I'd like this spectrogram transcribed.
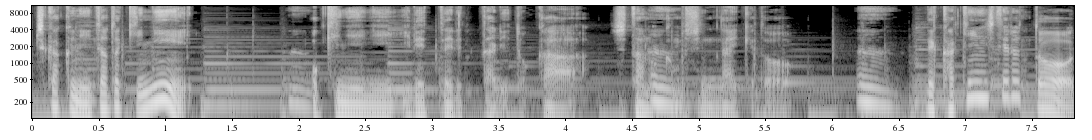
近くにいた時に、うんお。気に入りに入れてたりとかしたのかもしんないけど、うん。で、課金してると、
